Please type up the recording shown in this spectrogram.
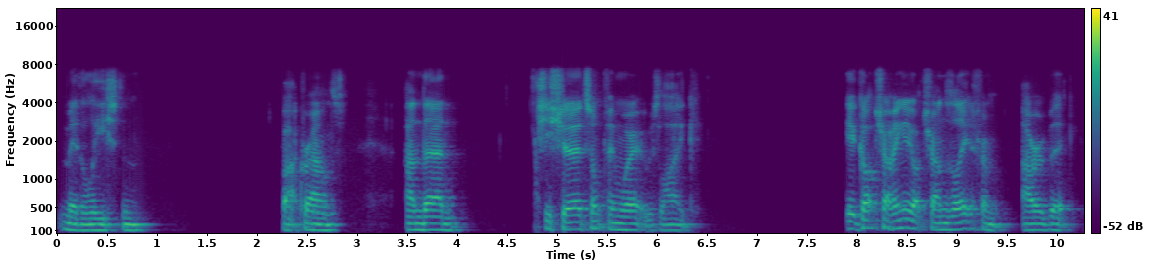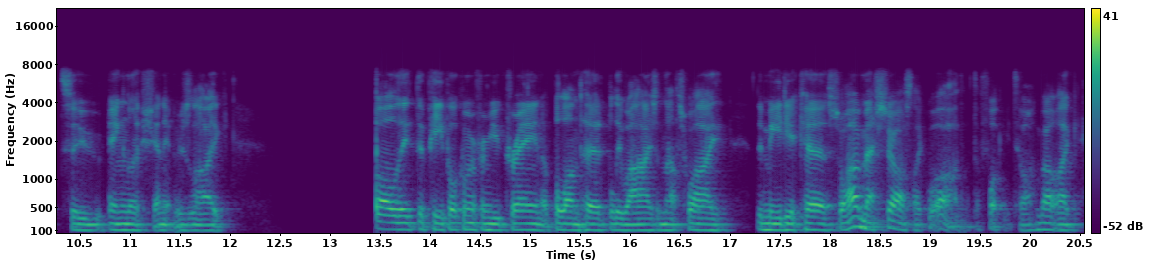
Middle Eastern backgrounds. And then she shared something where it was like it got I think it got translated from Arabic to English and it was like all the, the people coming from Ukraine are blonde haired, blue eyes, and that's why the media cares. So I messaged her, I was like, What the fuck are you talking about? Like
